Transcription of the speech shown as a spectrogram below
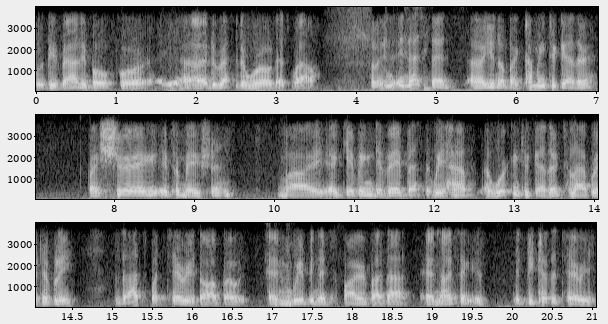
would be valuable for uh, the rest of the world as well. So, in, in that sense, uh, you know, by coming together by sharing information, by uh, giving the very best that we have, uh, working together collaboratively. That's what Terry is all about, and we've been inspired by that. And I think it's, it's because of Terry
